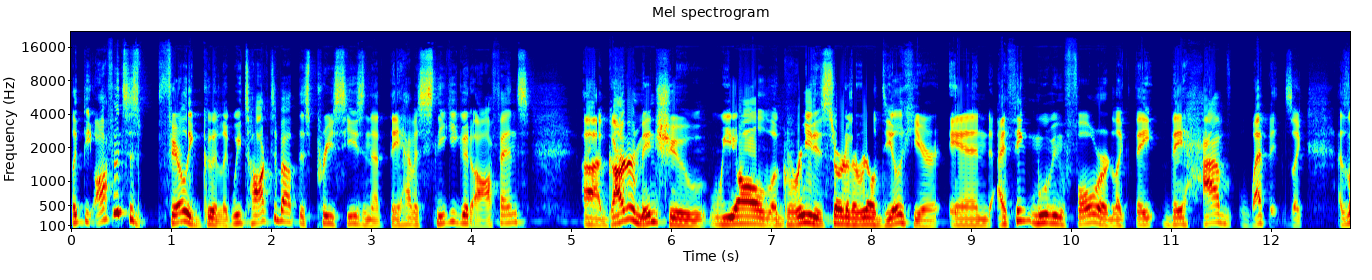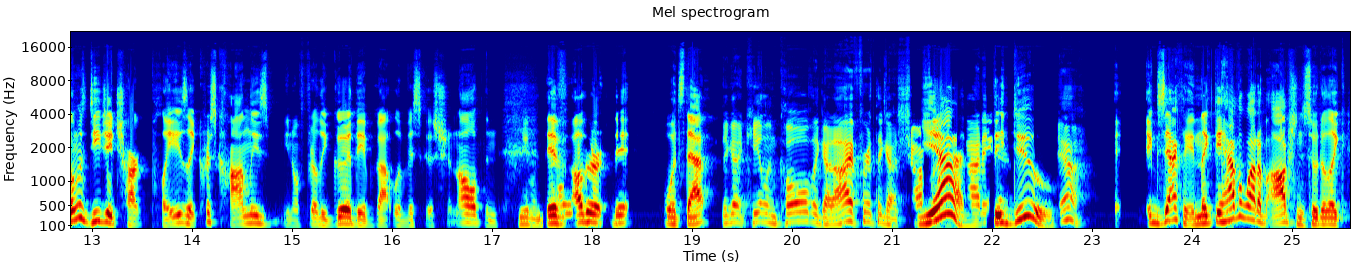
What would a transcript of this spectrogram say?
Like the offense is fairly good. Like we talked about this preseason that they have a sneaky good offense. Uh, Gardner Minshew, we all agreed is sort of the real deal here, and I think moving forward, like they they have weapons. Like as long as DJ Chark plays, like Chris Conley's you know fairly good. They've got Laviska Shenault and they have other. They, What's that? They got Keelan Cole. They got Eifert. They got Sean. Yeah, they do. Yeah, exactly. And like they have a lot of options. So to like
